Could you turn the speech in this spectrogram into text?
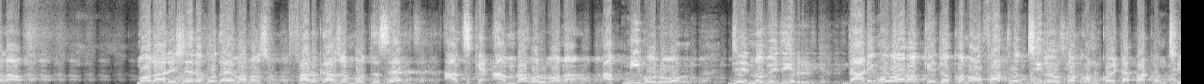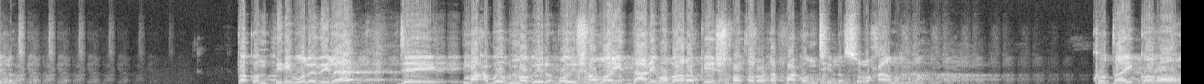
আলাপ। মৌলা আলী শের এবং ফারুক আজম বলতেছেন, আজকে আমরা বলব না, আপনি বলুন যে নবীজির দাড়ি মোবারককে যখন অফাত হচ্ছিল, তখন কয়টা পাকন ছিল? তখন তিনি বলে দিলেন যে, মাহবুব নবীর ওই সময় দাড়ি মোবারকে সতেরোটা পাকন ছিল, সুবহানাল্লাহ। কোথায় করম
